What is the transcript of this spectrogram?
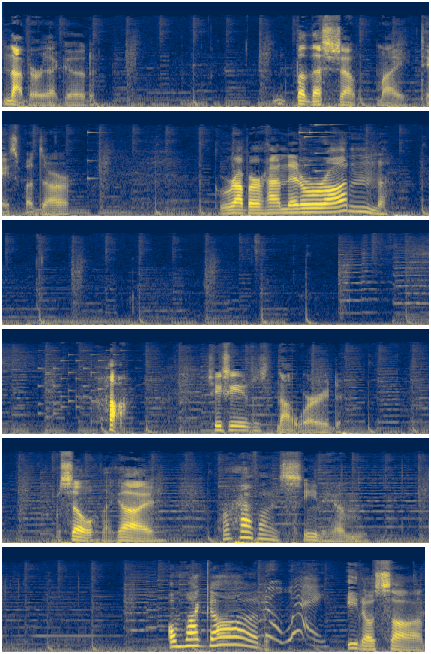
not very that good. But that's just how my taste buds are. Grubber handed run. Ha! She seems not worried. So, that guy, where have I seen him? Oh my god! No way! Ino-san.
